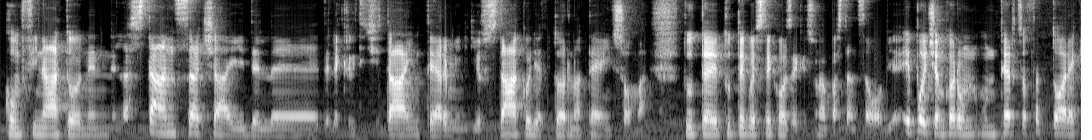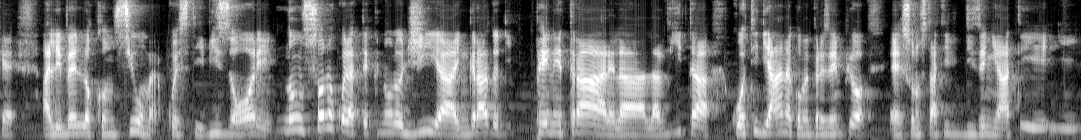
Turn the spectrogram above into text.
confinato ne- nella stanza, c'hai delle, delle, criticità in termini di ostacoli attorno a te, insomma, tutte, tutte queste cose che sono abbastanza ovvie. E poi c'è ancora un, un terzo fattore che a livello consumer questi visori non sono quella tecnologia in grado di penetrare la, la, vita quotidiana come per esempio eh, sono stati disegnati, gli,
